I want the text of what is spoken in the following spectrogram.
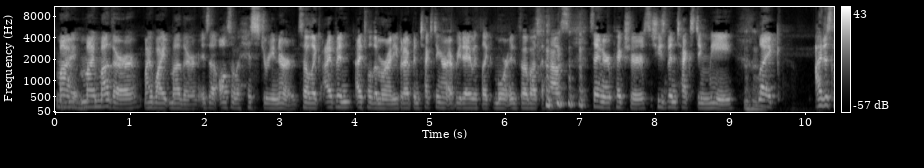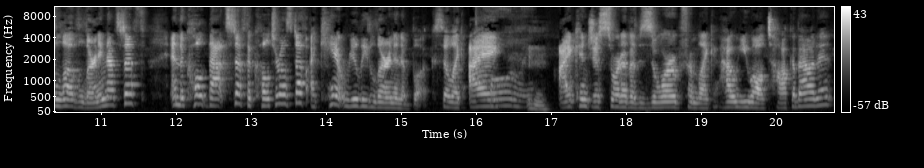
My mm. my mother, my white mother, is a, also a history nerd. So like I've been, I told them already, but I've been texting her every day with like more info about the house, sending her pictures. She's been texting me. Mm-hmm. Like I just love learning that stuff. And the cult, that stuff, the cultural stuff, I can't really learn in a book. So like I, totally mm-hmm. I can just sort of absorb from like how you all talk about it.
